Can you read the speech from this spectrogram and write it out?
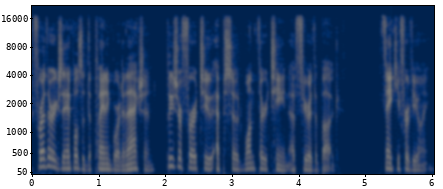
For other examples of the planning board in action, please refer to episode 113 of Fear the Bug. Thank you for viewing.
